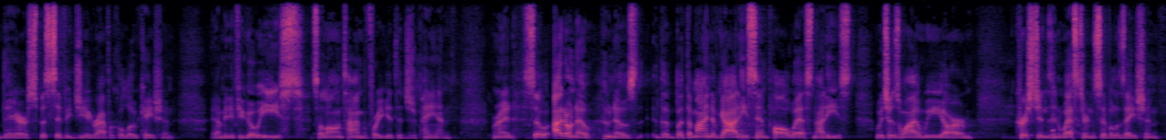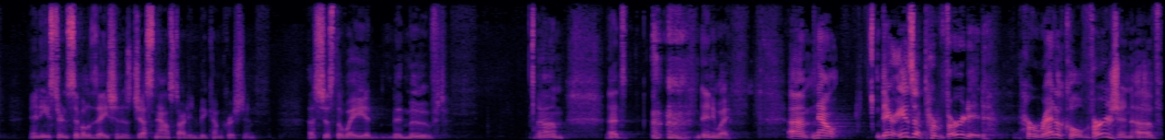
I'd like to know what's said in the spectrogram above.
their specific geographical location. I mean, if you go east, it's a long time before you get to Japan, right? So I don't know. Who knows? The, but the mind of God, He sent Paul west, not east, which is why we are Christians in Western civilization, and Eastern civilization is just now starting to become Christian. That's just the way it, it moved. Um, that's anyway. Um, now, there is a perverted, heretical version of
